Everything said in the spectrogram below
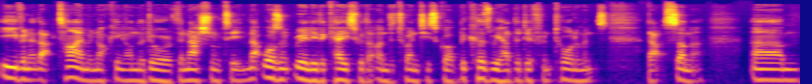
even at that time are knocking on the door of the national team. That wasn't really the case with the under 20 squad because we had the different tournaments that summer. Um,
